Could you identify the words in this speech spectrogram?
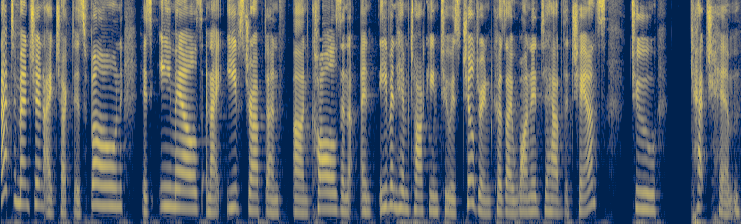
Not to mention, I checked his phone, his emails, and I eavesdropped on, on calls and, and even him talking to his children because I wanted to have the chance to catch him.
